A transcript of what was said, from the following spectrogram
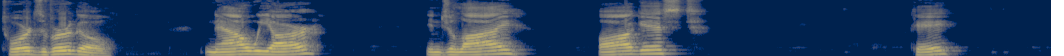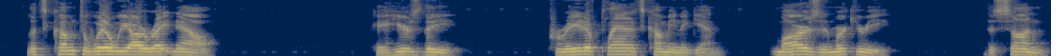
towards Virgo. Now we are in July, August. Okay. Let's come to where we are right now. Okay, here's the parade of planets coming again Mars and Mercury, the Sun.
